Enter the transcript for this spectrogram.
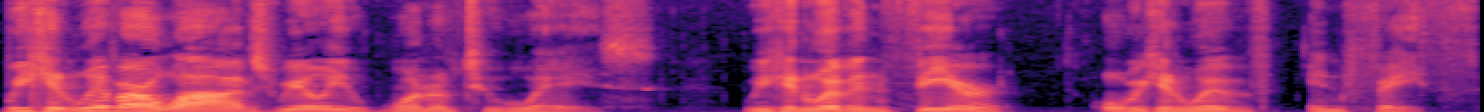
we can live our lives really one of two ways. We can live in fear or we can live in faith.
